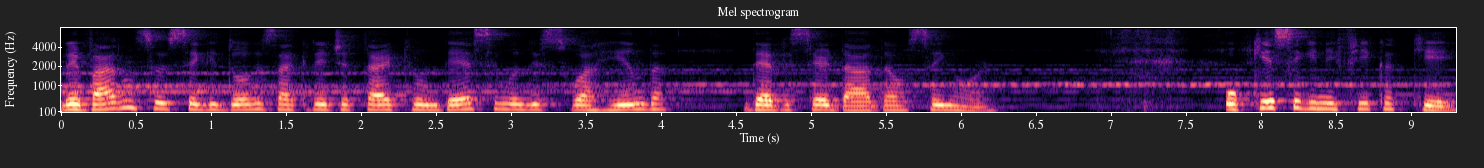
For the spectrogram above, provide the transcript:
Levaram seus seguidores a acreditar que um décimo de sua renda deve ser dada ao Senhor. O que significa que,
